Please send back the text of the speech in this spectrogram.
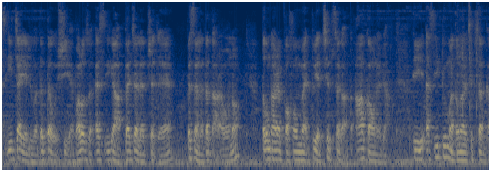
SE ကြိုက်ရလူကတက်တက်ကိုရှိတယ်ဘာလို့လဲဆိုတော့ SE က budget လည်းဖြစ်တယ် ပတ်စံလည်းတက်တာတာပေါ့နော်သုံးထားတဲ့ performance သူ့ရဲ့ chipset ကတအားကောင်းတယ်ဗျဒီ SE2 မှာသုံးထားတဲ့ chipset က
